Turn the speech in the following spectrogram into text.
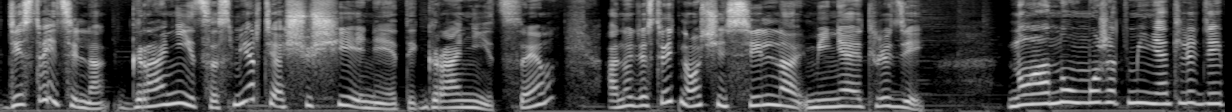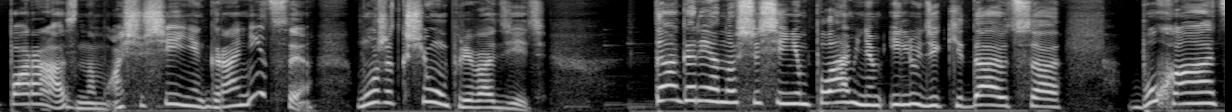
Действительно, граница смерти, ощущение этой границы, оно действительно очень сильно меняет людей. Но оно может менять людей по-разному. Ощущение границы может к чему приводить? Да, гори оно все синим пламенем, и люди кидаются бухать,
